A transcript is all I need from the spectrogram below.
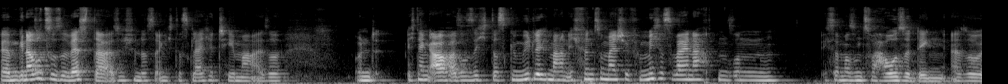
Ähm, genauso zu Silvester, also ich finde das eigentlich das gleiche Thema. Also und ich denke auch, also sich das gemütlich machen. Ich finde zum Beispiel, für mich ist Weihnachten so ein, ich sag mal, so ein Zuhause-Ding. Also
